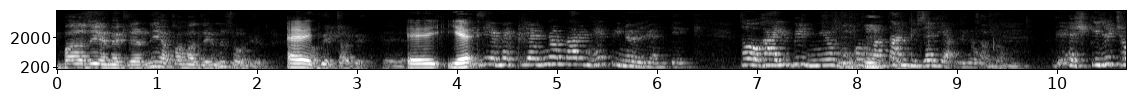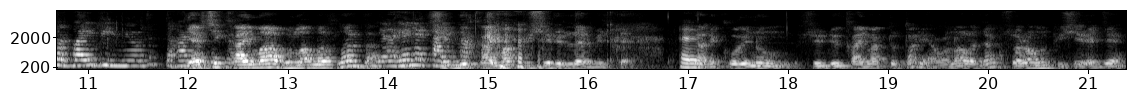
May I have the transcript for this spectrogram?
bazı yemeklerini yapamadığımız oluyor. Evet. Tabii tabii. Evet. e, ye, Biz yemeklerini onların hepini öğrendik. Togayı bilmiyorduk, onlardan güzel yapıyorduk. Eşkili çorbayı bilmiyorduk, daha Gerçi güzel. kaymağı bulamazlar da. Ya hele Şimdi kaymak. kaymak pişirirler bizde. evet. Yani koyunun sütü kaymak tutar ya onu alacaksın sonra onu pişireceksin.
